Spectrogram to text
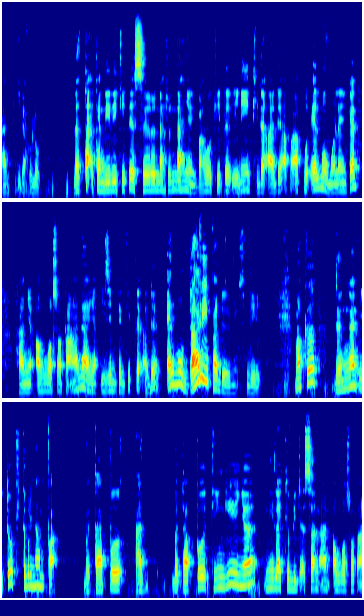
hati dahulu. Letakkan diri kita serendah-rendahnya bahawa kita ini tidak ada apa-apa ilmu melainkan hanya Allah SWT yang izinkan kita ada ilmu daripadanya sendiri. Maka dengan itu kita boleh nampak betapa betapa tingginya nilai kebijaksanaan Allah SWT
